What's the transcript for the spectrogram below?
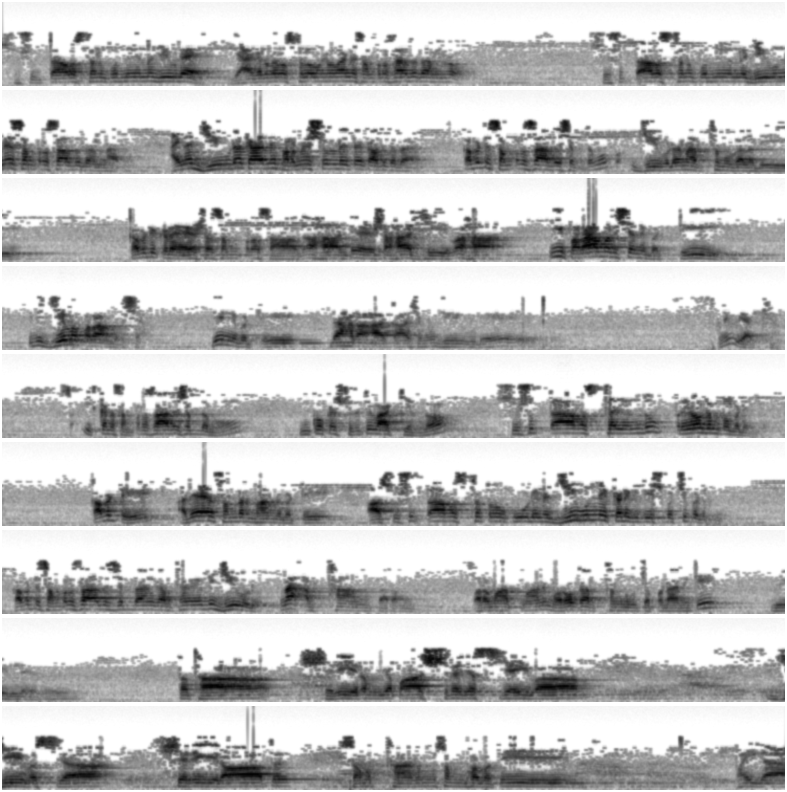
సుషుప్తావస్థను పొంది ఉన్న జీవుడే. జాగ్రత్త అవస్థలో ఉన్నవాడిని సంప్రసాదుడు అనరు. సుషుప్తావస్థను పొంది ఉన్న జీవుడినే సంప్రసాదుడు అన్నారు. అయినా జీవుడే కాదని పరమేశ్వరుడు అయితే కాదు కదా. కాబట్టి సంప్రసాద శబ్దము జీవుడని అర్థము గలది. కాబట్టి ఇక్కడ ఏష సంప్రసాద అంటే ఏష జీవ. ఈ పరామర్శని బట్టి ఇది జీవ పరామర్శ. దీన్ని బట్టి దహర ఆకాశము జీవుడే అని వ్యాఖ్యానం. ఇక్కడ సంప్రసాద శబ్దము ఇంకొక శృతి వాక్యంలో సుషుప్తావస్థ ఎందు ప్రయోగింపబడింది. కాబట్టి అదే సందర్భాన్ని బట్టి ఆ సుషుప్తావస్థతో కూడిన జీవుణ్ణి ఇక్కడికి తీసుకొచ్చి పెడుతుంది. కాబట్టి సంప్రసాద శబ్దానికి అర్థం ఏమిటి? జీవుడు. నా అర్థాంతరం. పరమాత్మ అని మరొక అర్థం నువ్వు చెప్పడానికి వీల్లేదు. తథా శరీరం వ్యపాశ్రయస్యైవ. జీవస్య శరీరాత్ సముత్నం సంభవతి. పైగా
